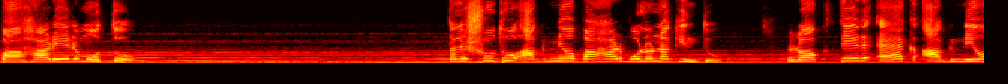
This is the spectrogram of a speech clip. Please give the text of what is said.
পাহাড়ের মতো। তাহলে শুধু আগ্নেয় পাহাড় বলো না কিন্তু, রক্তের এক আগ্নেয়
